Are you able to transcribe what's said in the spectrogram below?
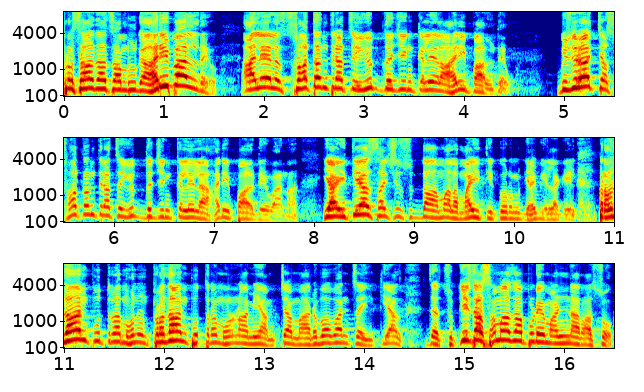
प्रसादाचा मुलगा हरिपाल देव. आलेलं स्वातंत्र्याचं युद्ध जिंकलेला हरिपाल देव. गुजरातच्या स्वातंत्र्याचं युद्ध जिंकलेला हरिपाल देवाना. या इतिहासाची सुद्धा आम्हाला माहिती करून घ्यावी लागेल. प्रधान पुत्र म्हणून प्रधान पुत्र म्हणून आम्ही आमच्या मानभावांचा इतिहास जर चुकीचा समाजापुढे मांडणार असो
